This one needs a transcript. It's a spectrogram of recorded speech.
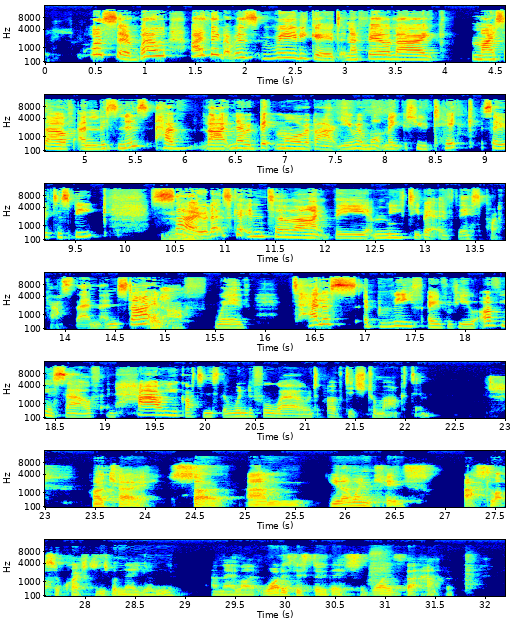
Awesome. Well, I think that was really good, and I feel like myself and listeners have like know a bit more about you and what makes you tick, so to speak. So Yeah. let's get into like the meaty bit of this podcast then, and starting Awesome. off with. Tell us a brief overview of yourself and how you got into the wonderful world of digital marketing. Okay, so um, you know when kids ask lots of questions when they're young, and they're like, "Why does this do this? Why does that happen?"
